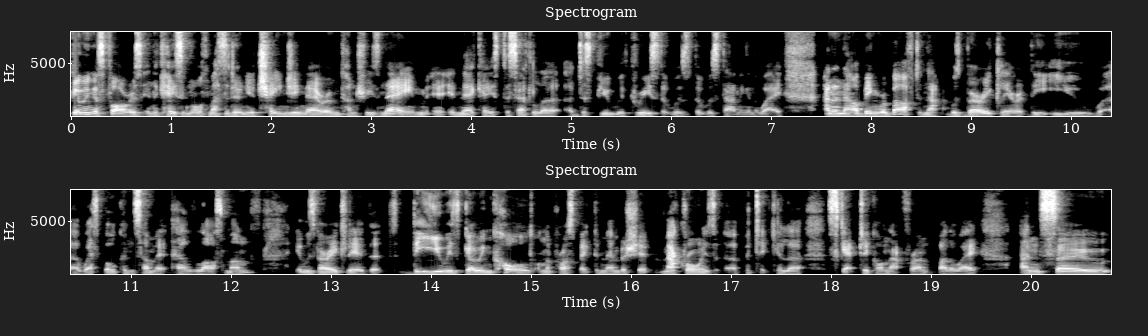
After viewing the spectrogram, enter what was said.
going as far as, in the case of North Macedonia, changing their own country's name, in their case, to settle a, a dispute with Greece that was that was standing in the way, and are now being rebuffed. And that was very clear at the EU uh, West Balkan summit held last month. It was very clear that the EU is going cold on the prospect of membership. Macron is a particular skeptic on that front, by the way. And so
